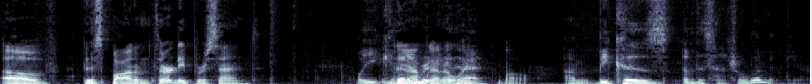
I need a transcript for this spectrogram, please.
of this bottom 30%, well, you can then I'm going to win. Well, I'm because of the central limit theorem.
